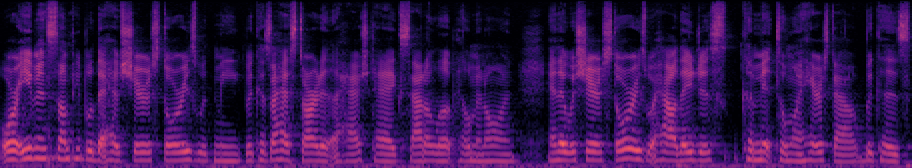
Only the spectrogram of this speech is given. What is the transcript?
or even some people that have shared stories with me because I had started a hashtag saddle up helmet on, and they would share stories with how they just commit to one hairstyle because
